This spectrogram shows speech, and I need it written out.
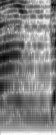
lang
